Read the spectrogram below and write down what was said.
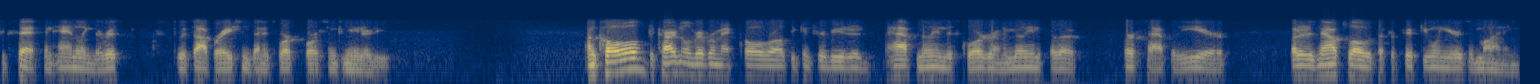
success in handling the risks to its operations and its workforce and communities. On coal, the Cardinal River Met Coal royalty contributed half million this quarter and a 1 million for the first half of the year, but it is now closed after 51 years of mining.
